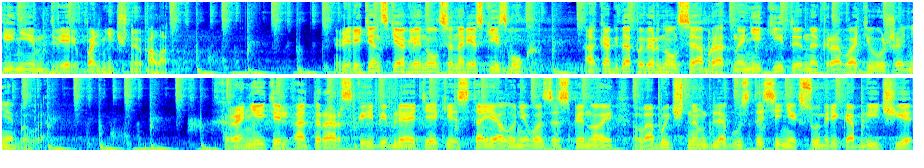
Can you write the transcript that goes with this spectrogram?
инием дверь в больничную палату. Веретенский оглянулся на резкий звук, а когда повернулся обратно, Никиты на кровати уже не было. Хранитель Атрарской библиотеки стоял у него за спиной в обычном для густо-синих сумерек обличье,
